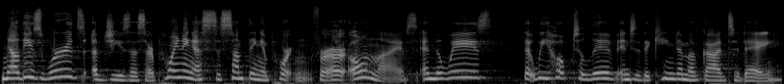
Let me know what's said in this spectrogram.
Now, these words of Jesus are pointing us to something important for our own lives and the ways that we hope to live into the kingdom of God today.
